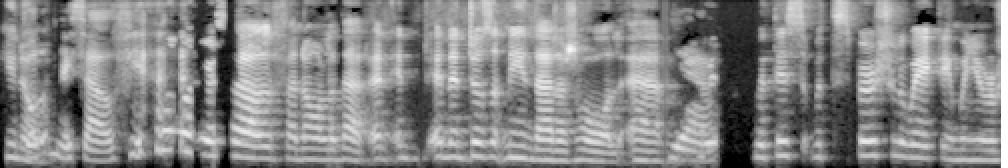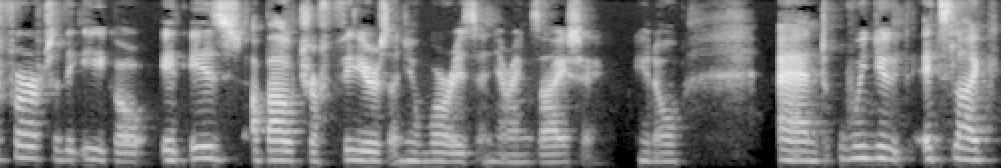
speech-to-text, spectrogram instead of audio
you know, full of myself, yeah, full of yourself and all of that, and and, and it doesn't mean that at all. Um, yeah. With, with this, with spiritual awakening, when you refer to the ego, it is about your fears and your worries and your anxiety, you know, and when you, it's like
